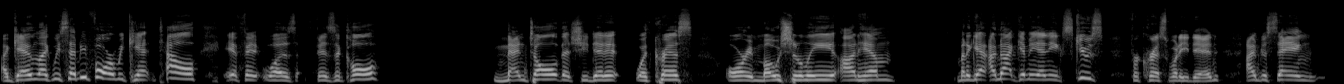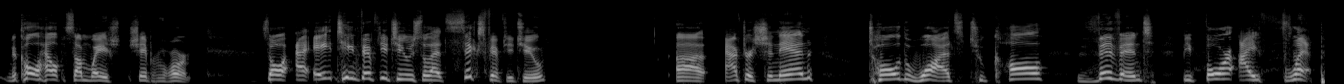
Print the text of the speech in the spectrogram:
Again, like we said before, we can't tell if it was physical, mental that she did it with Chris, or emotionally on him. But again, I'm not giving any excuse for Chris what he did. I'm just saying Nichol helped some way, shape, or form. So at 1852, so that's 652, uh, after Shanann told Watts to call Vivint before I flip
